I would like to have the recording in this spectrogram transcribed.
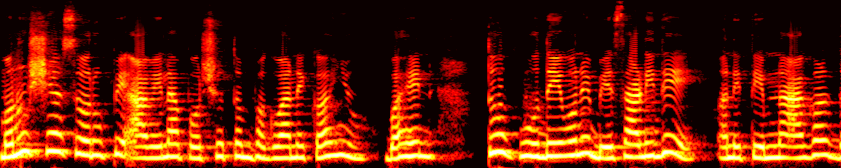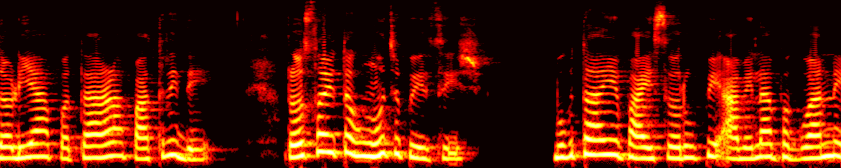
મનુષ્ય સ્વરૂપે આવેલા પુરુષોત્તમ ભગવાને કહ્યું, બહેન, તું ભૂદેવોને બેસાડી દે અને તેમના આગળ દળિયા પતાળા પાથરી દે. રસોઈ તો હું જ પીરસીશ. મુગ્ધાએ ભાઈ સ્વરૂપે આવેલા ભગવાનને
